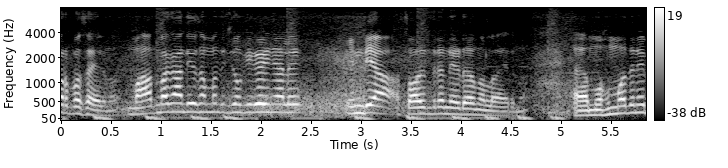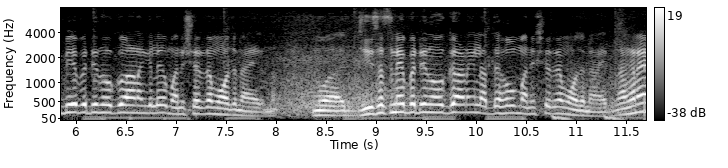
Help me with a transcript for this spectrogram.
പർപ്പസായിരുന്നു മഹാത്മാഗാന്ധിയെ സംബന്ധിച്ച് നോക്കിക്കഴിഞ്ഞാൽ ഇന്ത്യ സ്വാതന്ത്ര്യം നേടുക എന്നുള്ളതായിരുന്നു. മുഹമ്മദ് നബിയെ പറ്റി നോക്കുകയാണെങ്കിൽ മനുഷ്യരുടെ മോചനമായിരുന്നു ജീസസിനെ പറ്റി നോക്കുകയാണെങ്കിൽ അദ്ദേഹവും മനുഷ്യരുടെ മോചനമായിരുന്നു അങ്ങനെ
